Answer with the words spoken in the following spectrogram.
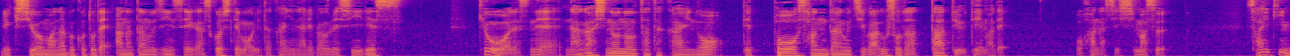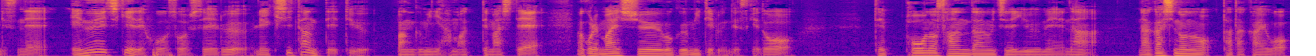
歴史を学ぶことで、あなたの人生が少しでも豊かになれば嬉しいです。今日はですね、長篠の戦いの鉄砲三段撃ちは嘘だったというテーマでお話しします。最近ですね、NHK で放送している歴史探偵という番組にハマってまして、まあこれ毎週僕見てるんですけど、鉄砲の三段撃ちで有名な長篠の戦いを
